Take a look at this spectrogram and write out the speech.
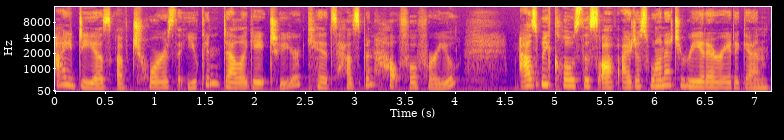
ideas of chores that you can delegate to your kids has been helpful for you. As we close this off, I just wanted to reiterate again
